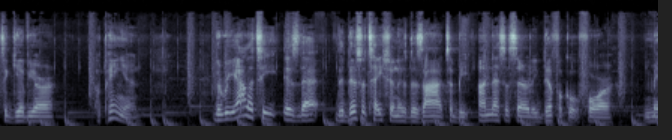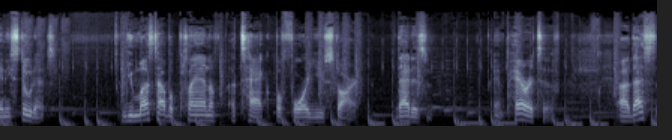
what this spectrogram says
to give your opinion. The reality is that the dissertation is designed to be unnecessarily difficult for many students. You must have a plan of attack before you start. That is imperative. Uh, that's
